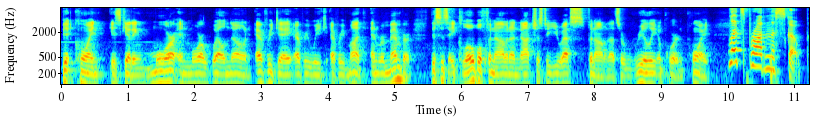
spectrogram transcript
Bitcoin is getting more and more well known every day, every week, every month. And remember, this is a global phenomenon, not just a US phenomenon. That's a really important point. Let's broaden the scope.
